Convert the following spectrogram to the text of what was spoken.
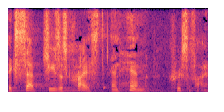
except Jesus Christ and Him crucified.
